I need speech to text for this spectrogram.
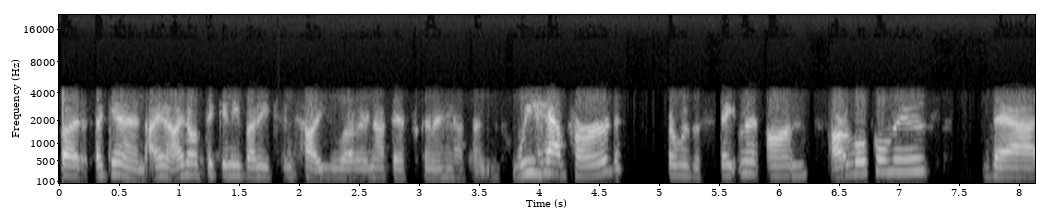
But again, I, I don't think anybody can tell you whether or not that's going to happen. We have heard there was a statement on our local news that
